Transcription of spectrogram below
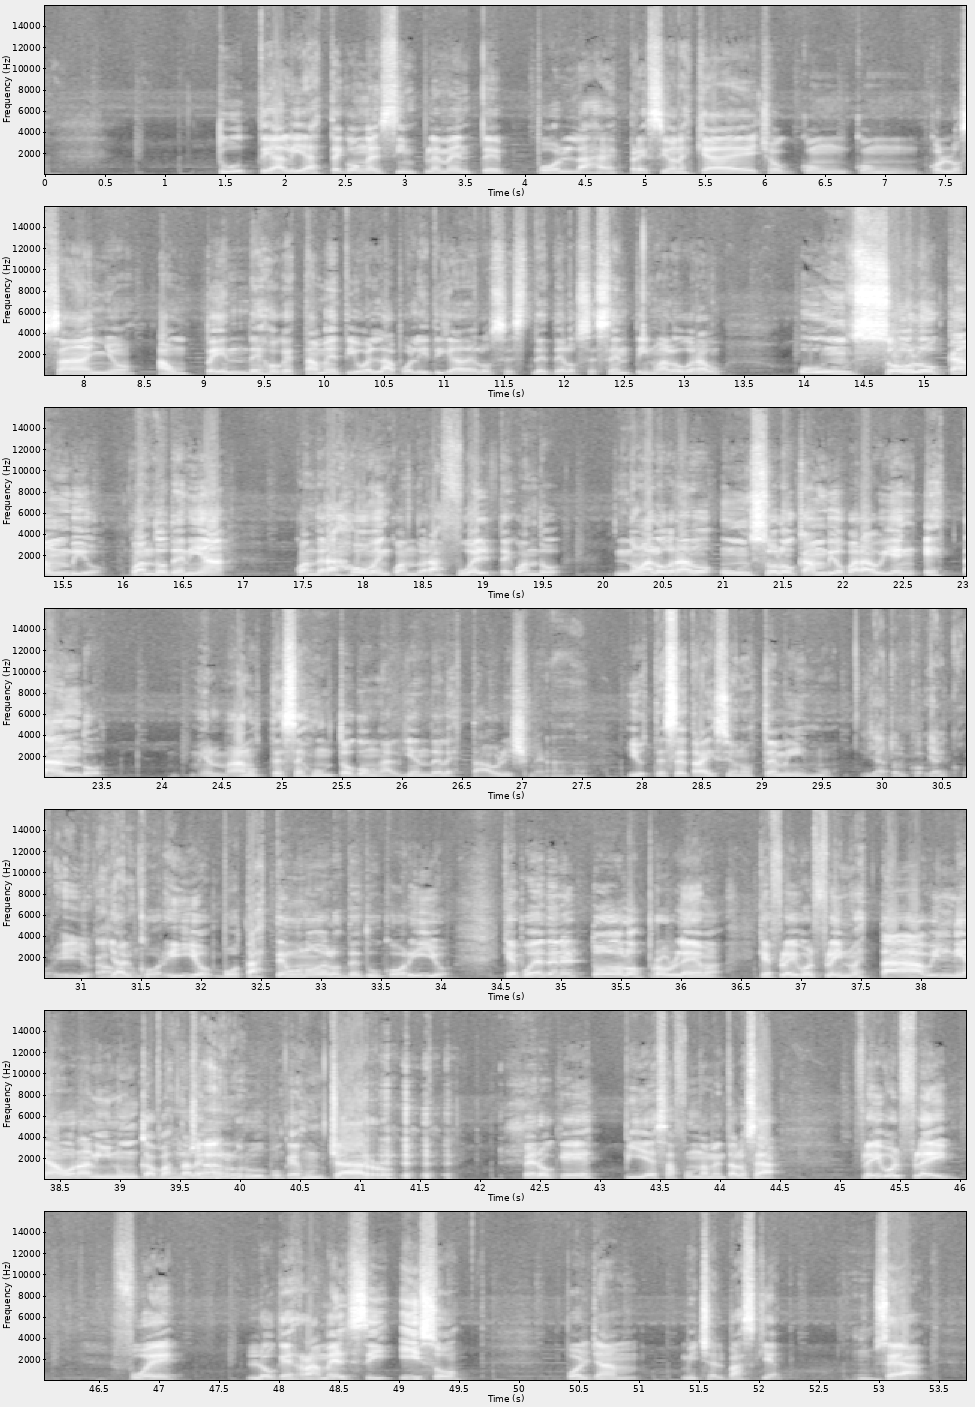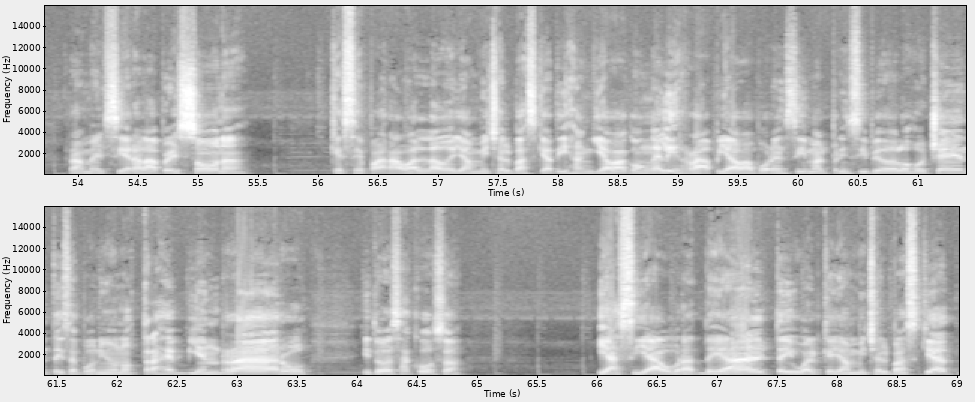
tú te aliaste con él simplemente por las expresiones que ha hecho con, con- con los años a un pendejo que está metido en la política de los, desde los 60 y no ha logrado un solo cambio. Cuando tenía, cuando era joven, cuando era fuerte, cuando no ha logrado un solo cambio para bien estando. Mi hermano, usted se juntó con alguien del establishment Ajá. y usted se traicionó a usted mismo Y, a todo el co- y al corillo, cabrón. y al corillo. Votaste uno de los de tu corillo que puede tener todos los problemas. Que Flavor Flav no está hábil ni ahora ni nunca para Un estar en un grupo, que es un charro. pero que es pieza fundamental. O sea, Flavor Flav fue lo que Ramel sí hizo por Jean Michel Basquiat. O sea, Ramel sí era la persona que se paraba al lado de Jean-Michel Basquiat y jangueaba con él y rapeaba por encima al principio de los 80 y se ponía unos trajes bien raros y toda esa cosa. Y hacía obras de arte, igual que Jean-Michel Basquiat.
